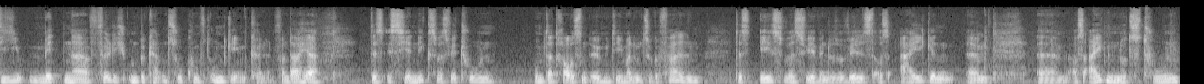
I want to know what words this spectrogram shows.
die mit einer völlig unbekannten Zukunft umgehen können. Von daher, das ist hier nichts, was wir tun, um da draußen irgendjemandem zu gefallen. Das ist, was wir, wenn du so willst, aus Eigen, ähm, ähm, aus Eigennutz tun,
